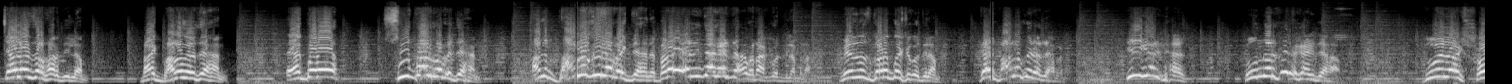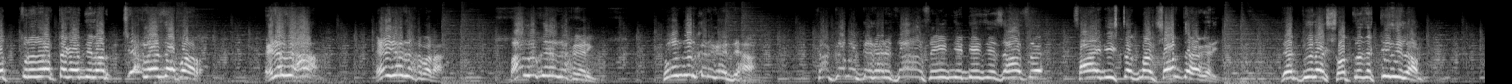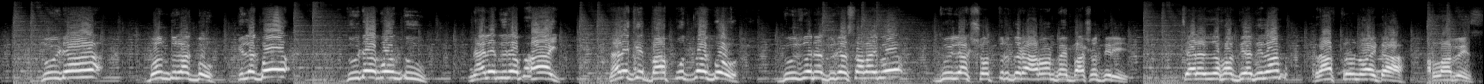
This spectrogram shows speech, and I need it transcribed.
চ্যালেঞ্জ অফার দিলাম। বাইক ভালো করে দেখান। একবারে সুপার ভাবে দেখান। আমি ভালো করে বাইক দেখান, বেড়া এনি জায়গায় রাগ করে দিলাম না। মেজাজ গরম করে করে দিলাম। গাড়ি ভালো করে দেখাবেন কি গাড়ি দেখান? সুন্দর করে গাড়ি দেখা দুই লাখ সত্তর হাজার টাকা দিলাম চ্যালেঞ্জ অফার এটা দেখা, এইটা দেখা বেড়া। ভালো করে দেখা গাড়ি। সুন্দর করে গাড়ি দেখা। টাকা বাক্কা গাড়ি যা আছে ইঞ্জিন টিঞ্জিন যা আছে সাইড স্টক মাল সব দেখা গাড়ি। দেখ, দুই লাখ সত্তর হাজার কি দিলাম? দুইটা বন্ধু লাগবো। কি লাগবো? দুইটা বন্ধু, নালে দুইটা ভাই, নালে কি বাপ পুত লাগবো? দুজনে দুইটা চালাইবো, দুই লাখ সত্তর করে আর ভাই বাষট্টি। চ্যালেঞ্জ অফার দিয়ে দিলাম, রাত্র নয়টা। আল্লাহ হাফিজ।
